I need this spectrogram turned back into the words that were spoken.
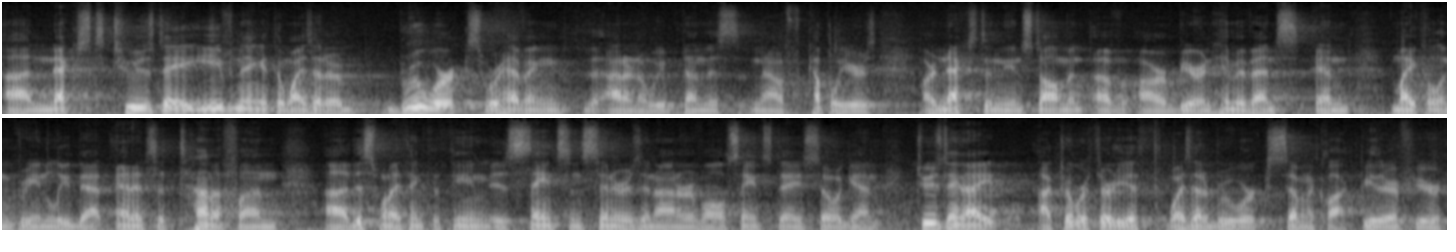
uh, next Tuesday evening at the Wayzata Brew Works, we're having, I don't know, we've done this now a couple years, our next in the installment of our beer and hymn events, and Michael and Green lead that, and it's a ton of fun. Uh, this one, I think the theme is Saints and Sinners in honor of All Saints Day. So, again, Tuesday night, October 30th, Wayzata Brew Works, 7 o'clock. Be there if you're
